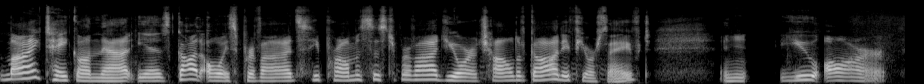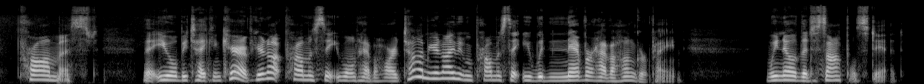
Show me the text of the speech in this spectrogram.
my take on that is God always provides. He promises to provide. You are a child of God if you're saved. And you are promised that you will be taken care of. You're not promised that you won't have a hard time. You're not even promised that you would never have a hunger pain. We know the disciples did.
